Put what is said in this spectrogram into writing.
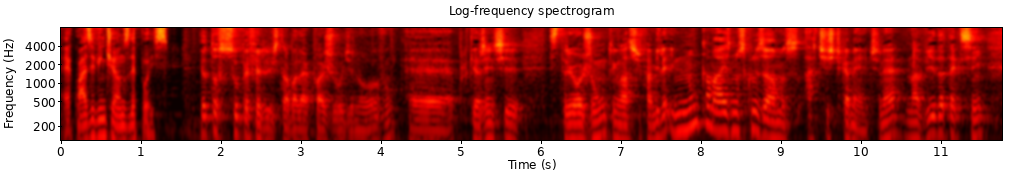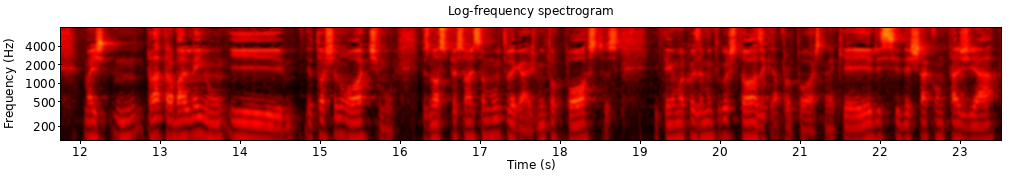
é, quase 20 anos depois. Eu tô super feliz de trabalhar com a Ju de novo, é, porque a gente estreou junto em Laços de Família e nunca mais nos cruzamos artisticamente, né? Na vida até que sim, mas para trabalho nenhum. E eu tô achando ótimo. Os nossos personagens são muito legais, muito opostos e tem uma coisa muito gostosa a proposta, né? Que é ele se deixar contagiar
